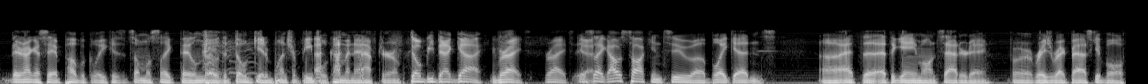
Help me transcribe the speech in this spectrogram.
they're not going to say it publicly because it's almost like they'll know that they'll get a bunch of people coming after them. Don't be that guy. Right, right. Yeah. It's like I was talking to uh, Blake Edens uh, at the at the game on Saturday for Razorback basketball,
